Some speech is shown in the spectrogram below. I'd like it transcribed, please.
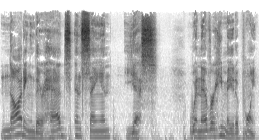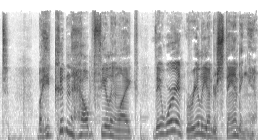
nodding their heads and saying yes whenever he made a point. But he couldn't help feeling like they weren't really understanding him.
